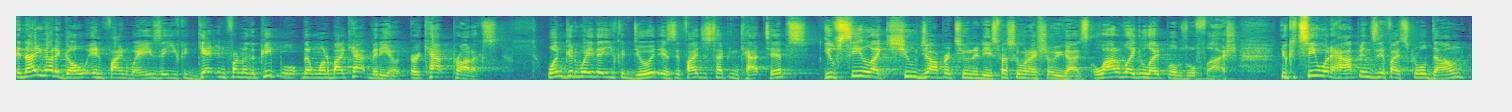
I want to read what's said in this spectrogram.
and now you got to go and find ways that you could get in front of the people that want to buy cat video or cat products. One good way that you could do it is if I just type in cat tips, you'll see like huge opportunity, especially when I show you guys. A lot of like light bulbs will flash. You can see what happens if I scroll down.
